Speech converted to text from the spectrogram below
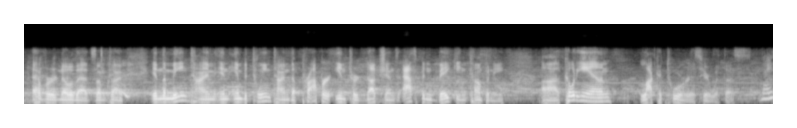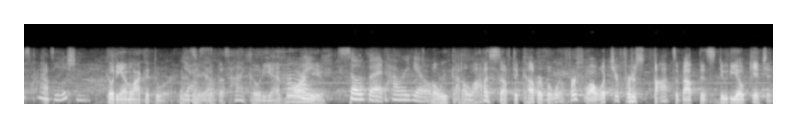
ever know that sometime. In the meantime, in in between time, the proper introductions. Aspen Baking Company. Uh, Cody Ann Lacatour is here with us. Nice pronunciation. Cody Ann Lacatour is Yes. here with us. Hi, Cody Ann. Hi. How are you? So good. How are you? Well, we've got a lot of stuff to cover, but what, first of all, what's your first thoughts about this studio kitchen?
